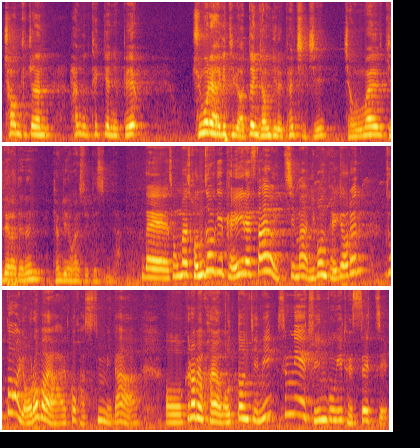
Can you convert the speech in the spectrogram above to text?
처음 출전한 한국 택견협회 중원의 할기팀이 어떤 경기를 펼칠지 정말 기대가 되는 경기라고 할 수 있겠습니다. 네, 정말 전적이 베일에 쌓여 있지만 이번 대결은 뚜껑을 열어봐야 알 것 같습니다. 어, 그러면 과연 어떤 팀이 승리의 주인공이 됐을지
